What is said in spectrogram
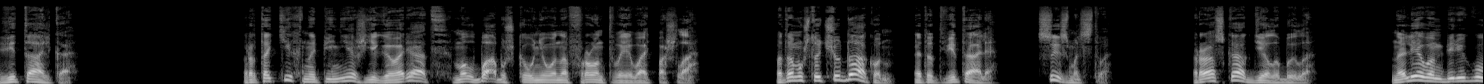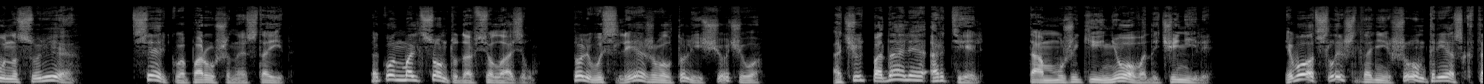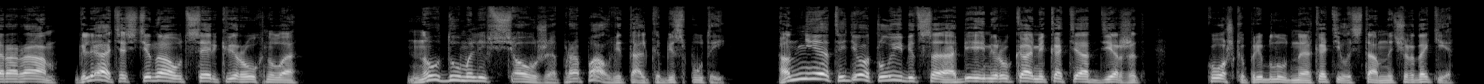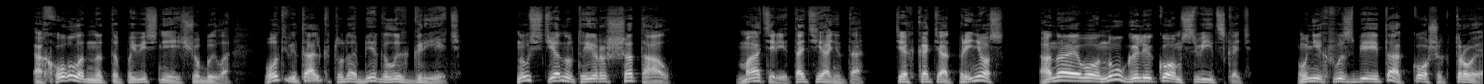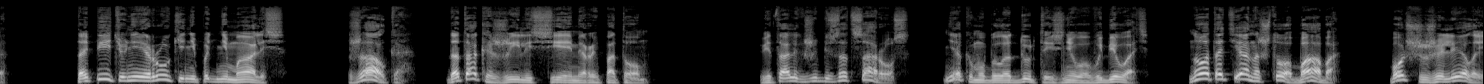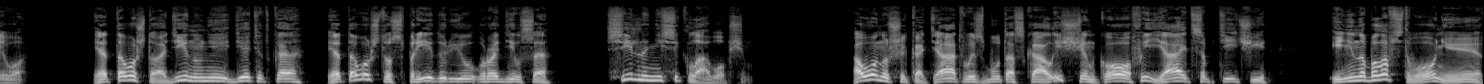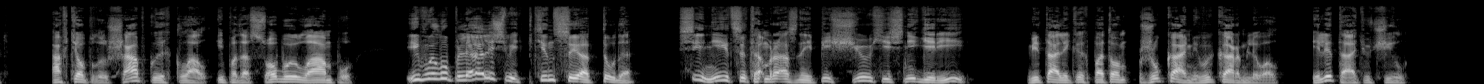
Виталька. Про таких на Пенежье говорят, мол, бабушка у него на фронт воевать пошла. Потому что чудак он, этот Виталя, с измальства. Раз как дело было. На левом берегу на Суре церква порушенная стоит. Так он мальцом туда все лазил. То ли выслеживал, то ли еще чего. А чуть подалее артель. Там мужики неводы чинили. И вот слышат они шум, треск, тарарам, глядь, а стена у церкви рухнула. Ну, думали, все уже, пропал Виталька беспутый. А нет, идет, лыбится, обеими руками котят держит. Кошка приблудная окатилась там на чердаке. А холодно-то по весне еще было. Вот Виталька туда бегал их греть. Ну, стену-то и расшатал. Матери, Татьяне-то, тех котят принес, она его, ну, голиком свицкать. У них в избе и так кошек трое. Топить у ней руки не поднимались. Жалко, да так и жили семеры потом. Виталик же без отца рос, некому было дурь-то из него выбивать. Ну а Татьяна что, баба, больше жалела его. И от того, что один у ней дететка, и от того, что с придурью уродился, сильно не секла в общем. А он уж и котят в избу таскал, и щенков, и яйца птичьи, и не на баловство, нет, а в теплую шапку их клал и под особую лампу. И вылуплялись ведь птенцы оттуда. Синицы там разные, пищухи, снегири. Виталик их потом жуками выкармливал и летать учил.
